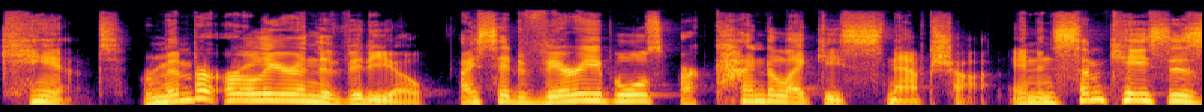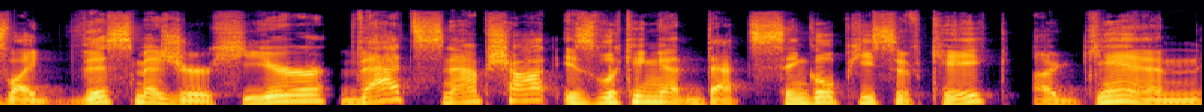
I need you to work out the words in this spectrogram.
can't. Remember earlier in the video, I said variables are kind of like a snapshot. And in some cases, like this measure here, that snapshot is looking at that single piece of cake again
